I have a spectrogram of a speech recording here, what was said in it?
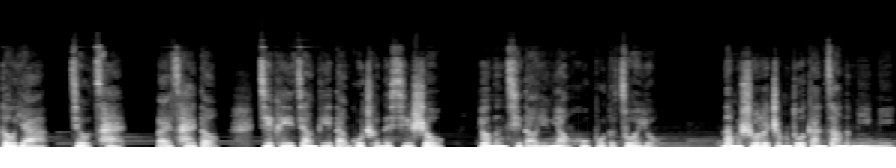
豆芽、韭菜。白菜等，既可以降低胆固醇的吸收，又能起到营养互补的作用。那么说了这么多肝脏的秘密，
